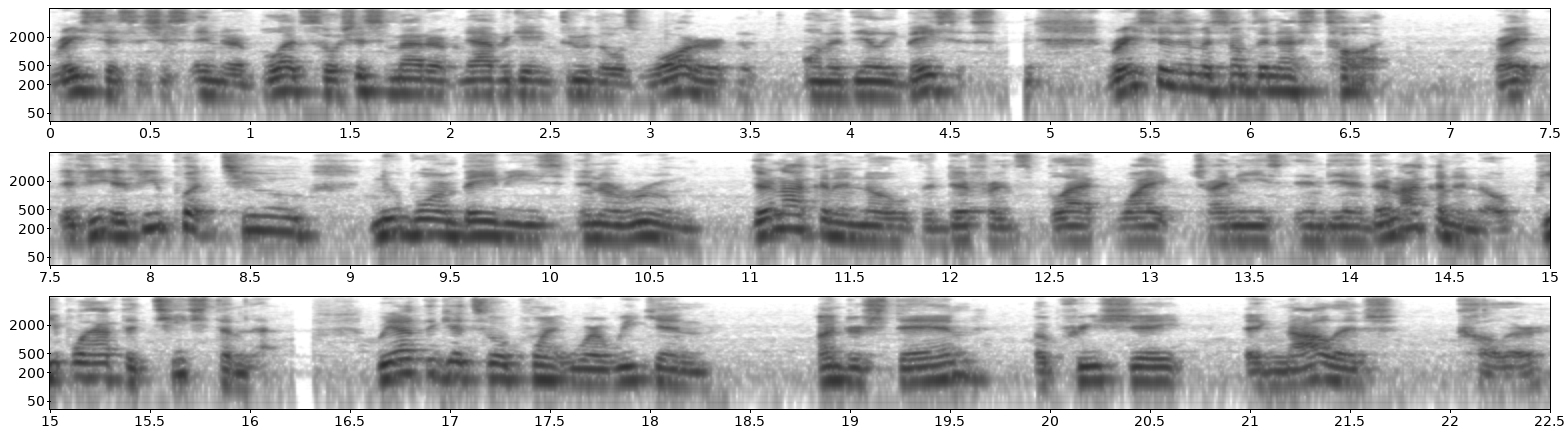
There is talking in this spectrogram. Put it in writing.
racist. It's just in their blood. So it's just a matter of navigating through those water uh, on a daily basis. Racism is something that's taught, right? If you if you put two newborn babies in a room, they're not going to know the difference black, white, Chinese, Indian. They're not going to know. People have to teach them that. We have to get to a point where we can understand, appreciate, acknowledge color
